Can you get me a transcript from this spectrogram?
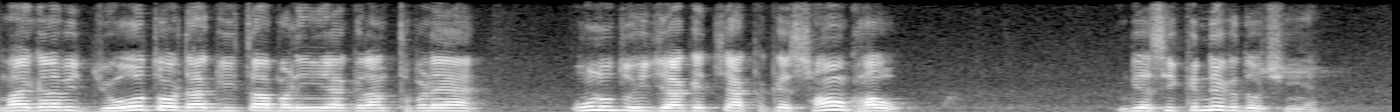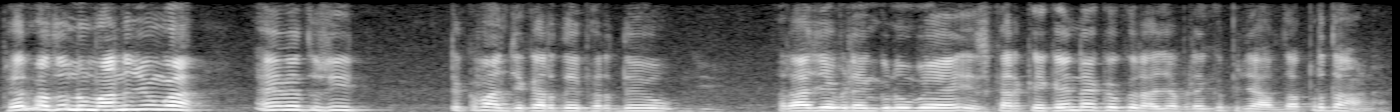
ਮੈਂ ਕਹਿੰਦਾ ਵੀ ਜੋ ਤੁਹਾਡਾ ਗੀਤਾ ਬਣੀ ਹੈ, ਗ੍ਰੰਥ ਬਣਿਆ ਉਹਨੂੰ ਤੁਸੀਂ ਜਾ ਕੇ ਚੱਕ ਕੇ ਸਹੁੰ ਖਾਓ। ਵੀ ਅਸੀਂ ਕਿੰਨੇ ਕੁ ਦੋਸ਼ੀ ਹਾਂ। ਫਿਰ ਮੈਂ ਤੁਹਾਨੂੰ ਮੰਨ ਜਾਊਂਗਾ ਐਵੇਂ ਤੁਸੀਂ ਟਕਵੰਜ ਕਰਦੇ ਫਿਰਦੇ ਹੋ। ਰਾਜੇ ਵੜਿੰਗ ਨੂੰ ਮੈਂ ਇਸ ਕਰਕੇ ਕਹਿੰਦਾ ਕਿਉਂਕਿ ਰਾਜਾ ਵੜਿੰਗ ਪੰਜਾਬ ਦਾ ਪ੍ਰਧਾਨ ਹੈ।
